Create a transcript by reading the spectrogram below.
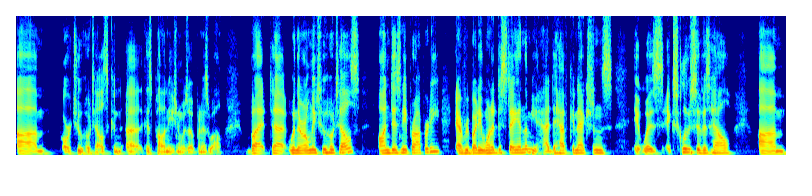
um, or two hotels because uh, polynesian was open as well. But uh, when there were only two hotels on disney property everybody wanted to stay in them. You had to have connections. It was exclusive as hell. Um,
